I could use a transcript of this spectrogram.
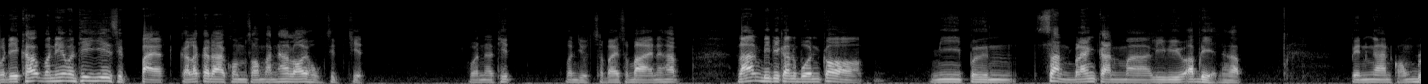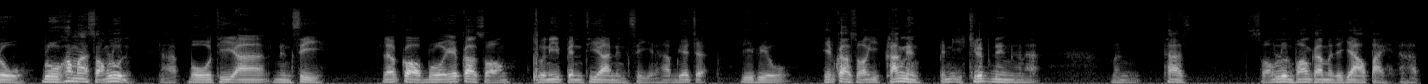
วัสดีครับ วันนี้วันที่ 28 กรกฎาคม 2567 วันอาทิตย์วันหยุดสบายๆนะครับ ร้านบีบีการอุบลก็มีปืนสั้นแบงกันมารีวิวอัปเดตนะครับ เป็นงานของโบรโบรเข้ามา 2 รุ่นนะครับโบ TR14 แล้วก็โบร F92 ตัวนี้เป็น TR14 นะครับ เดี๋ยวจะรีวิว F92 อีกครั้งหนึ่ง เป็นอีกคลิปหนึ่งนะฮะมันถ้า2รุ่นพร้อมกันมันจะยาวไปนะครับ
